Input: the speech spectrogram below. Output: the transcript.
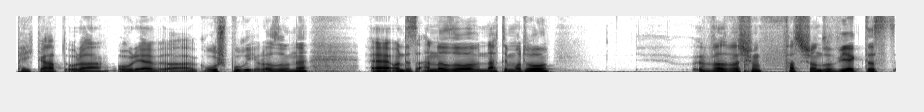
Pech gehabt oder, oh, der war großspurig oder so, ne? Äh, und das andere so nach dem Motto, was, was schon fast schon so wirkt, dass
